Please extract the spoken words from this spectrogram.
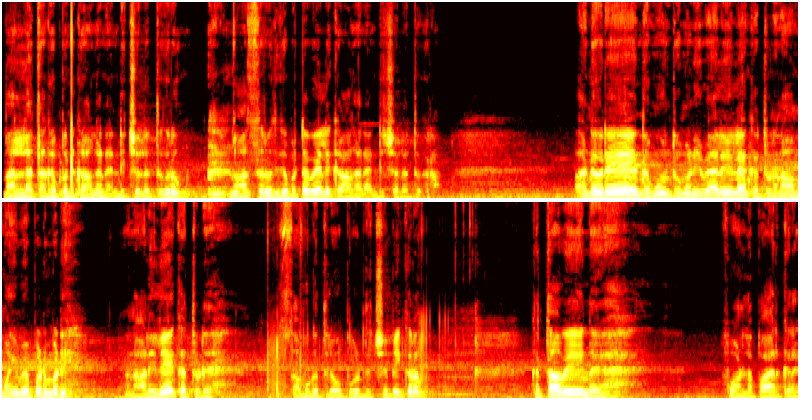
நல்ல தகப்பனுக்காக நன்றி செலுத்துகிறோம். ஆசீர்வதிக்கப்பட்ட வேலைக்காக நன்றி செலுத்துகிறோம். ஆண்டவரே இந்த மூன்று மணி வேலையில் கத்தோட நான் மகிமைப்படும்படி நாளிலே கத்தோட சமூகத்தில் ஒப்பு கொடுத்து செபிக்கிறோம் கத்தாவே இந்த ஃபோனில் பார்க்குற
